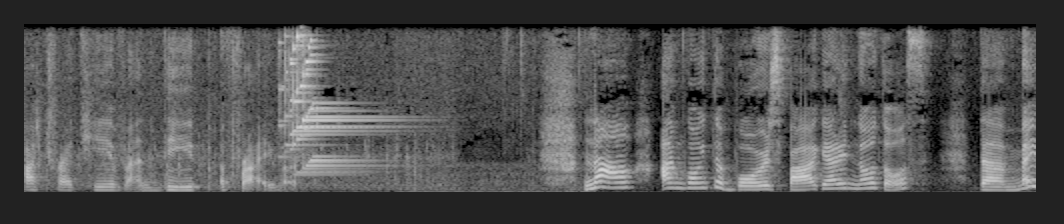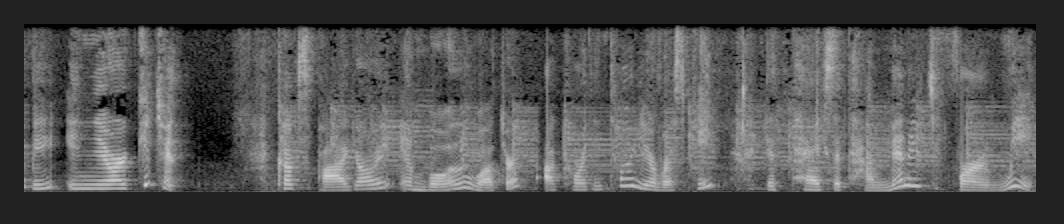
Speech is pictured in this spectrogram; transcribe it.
attractive and deep flavors. Now I'm going to boil spaghetti noodles that may be in your kitchen. Cook spaghetti in boiling water according to your recipe. It takes 10 minutes for me.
